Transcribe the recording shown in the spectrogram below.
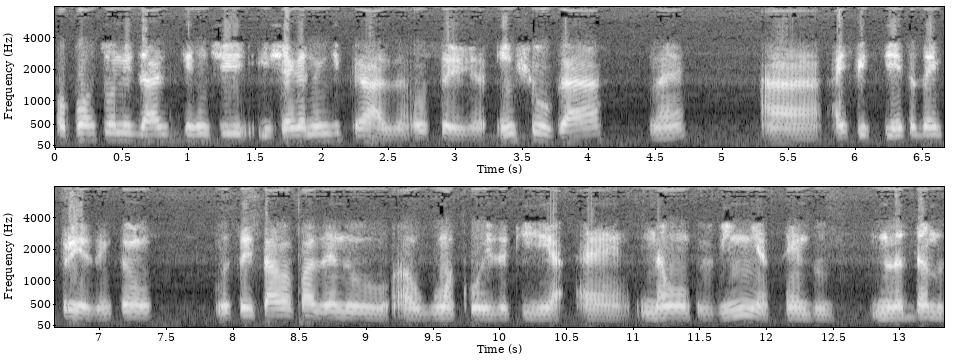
oportunidades que a gente enxerga dentro de casa, ou seja, enxugar, né, a, a eficiência da empresa. Então, você estava fazendo alguma coisa que é, não vinha sendo dando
